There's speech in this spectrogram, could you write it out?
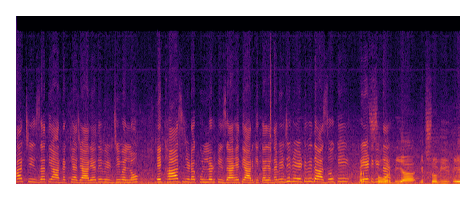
ਹਰ ਚੀਜ਼ ਦਾ ਧਿਆਨ ਰੱਖਿਆ ਜਾ ਰਿਹਾ ਤੇ ਵੀਰ ਜੀ ਵੱਲੋਂ ਇੱਕ ਖਾਸ ਜਿਹੜਾ ਕੁੱਲੜ ਪੀਜ਼ਾ ਹੈ ਤਿਆਰ ਕੀਤਾ ਜਾਂਦਾ। ਵੀਰ ਜੀ ਰੇਟ ਵੀ ਦੱਸ ਦਿਓ ਕਿ ਰੇਟ 100 ਕਿੰਨਾ? ਹੈ? ਰੁਪਿਆ 120 ਰੁਪਏ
